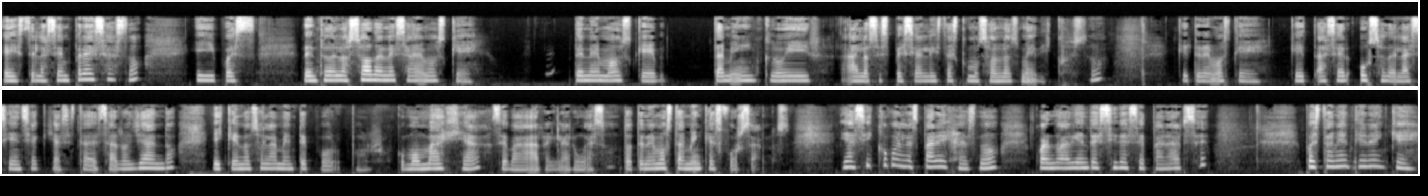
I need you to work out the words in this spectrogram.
este las empresas no y pues dentro de los órdenes sabemos que tenemos que también incluir a los especialistas como son los médicos, ¿no? que tenemos que, que, hacer uso de la ciencia que ya se está desarrollando y que no solamente por, por como magia se va a arreglar un asunto, tenemos también que esforzarnos. Y así como en las parejas, ¿no? Cuando alguien decide separarse, pues también tienen que,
